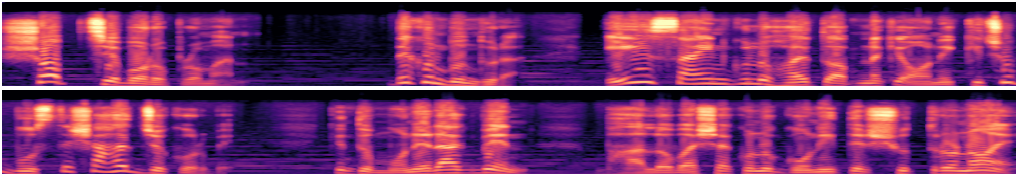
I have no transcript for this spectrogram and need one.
সবচেয়ে বড় প্রমাণ। দেখুন বন্ধুরা, এই সাইনগুলো হয়তো আপনাকে অনেক কিছু বুঝতে সাহায্য করবে। কিন্তু মনে রাখবেন ভালোবাসা কোনো গণিতের সূত্র নয়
